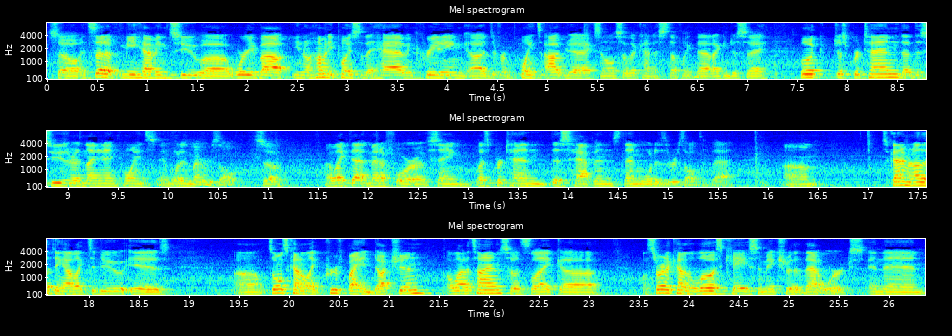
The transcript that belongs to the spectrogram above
So instead of me having to uh, worry about you know how many points do they have and creating uh, different points objects and all this other kind of stuff like that, I can just say, look, just pretend that this user has 99 points and what is my result. So I like that metaphor of saying, let's pretend this happens, then what is the result of that? Um, so kind of another thing I like to do is, um, it's almost kind of like proof by induction a lot of times. So it's like, uh, I'll start at kind of the lowest case and make sure that that works. And then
